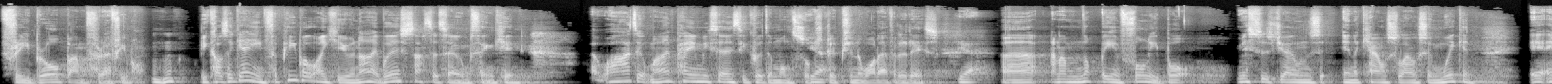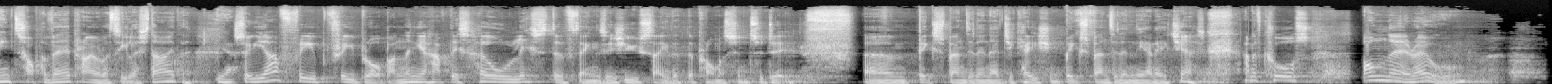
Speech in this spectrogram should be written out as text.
free broadband for everyone. Mm-hmm. Because again, for people like you and I, we're sat at home thinking, well, I don't mind paying me 30 quid a month subscription yeah. or whatever it is. Yeah. Uh, and I'm not being funny, but Mrs. Jones in a council house in Wigan, it ain't top of their priority list either. Yeah. So you have free free broadband, then you have this whole list of things, as you say, that they're promising to do. Um, big spending in education, big spending in the NHS, and of course, on their own,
